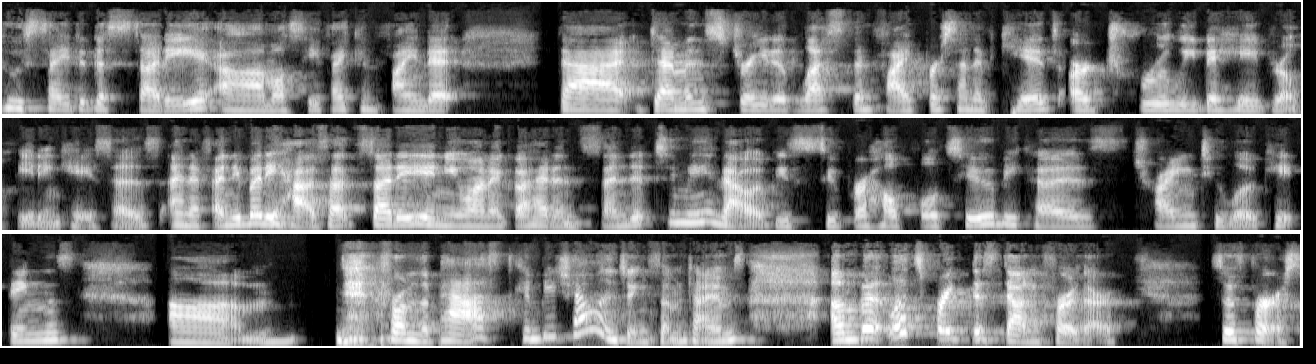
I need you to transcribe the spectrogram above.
who cited a study. Um, I'll see if I can find it that demonstrated less than 5% of kids are truly behavioral feeding cases. And if anybody has that study and you want to go ahead and send it to me, that would be super helpful too, because trying to locate things um, from the past can be challenging sometimes. Um, but let's break this down further. So, first,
